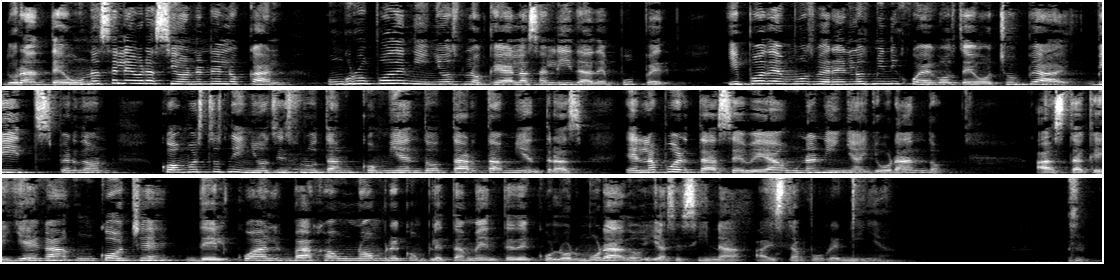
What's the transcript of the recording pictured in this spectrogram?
Durante una celebración en el local, un grupo de niños bloquea la salida de Puppet y podemos ver en los minijuegos de 8 bits, perdón, cómo estos niños disfrutan comiendo tarta mientras en la puerta se ve a una niña llorando, hasta que llega un coche del cual baja un hombre completamente de color morado y asesina a esta pobre niña.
